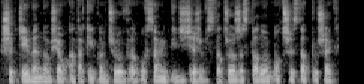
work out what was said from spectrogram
szybciej będą się ataki kończyły wrogów. Sami widzicie, że wystarczyło, że spadłem o 300 puszek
